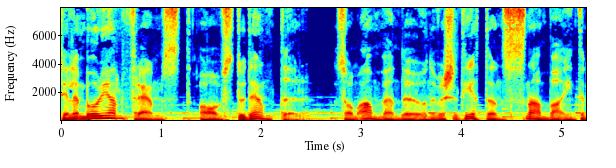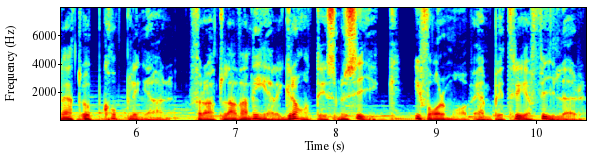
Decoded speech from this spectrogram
Till en början främst av studenter som använde universitetens snabba internetuppkopplingar för att ladda ner gratis musik i form av mp3-filer.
